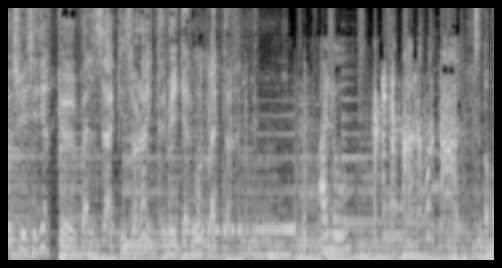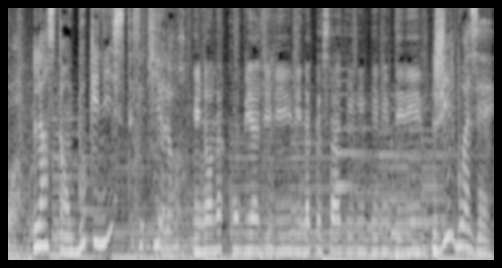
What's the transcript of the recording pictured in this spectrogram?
Je suis laissé dire que Balzac et Zola écrivaient également le matin. Allô C'est pas moi. L'instant bouquiniste, C'est qui alors Il en a combien des livres? Il n'a que ça, des livres, des livres, des livres. Gilles Boiset.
